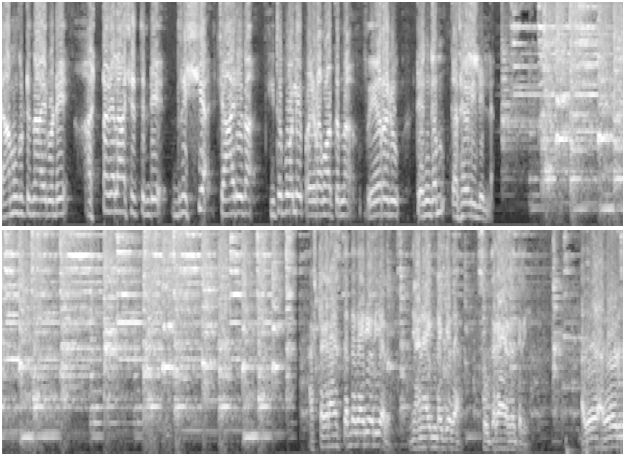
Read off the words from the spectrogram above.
രാമൻകുട്ടി നായരുടെ അഷ്ടകലാശത്തിന്റെ ദൃശ്യ ചാരുത ഇതുപോലെ പ്രകടമാക്കുന്ന വേറൊരു രംഗം കഥകളിലില്ല. അഷ്ടകലാശത്തിന്റെ കാര്യം അറിയാലോ? ഞാനായി ഉണ്ടാക്കിയതാ സൂത്രകാരണത്തിൽ അത് അങ്ങനെ ഒരു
